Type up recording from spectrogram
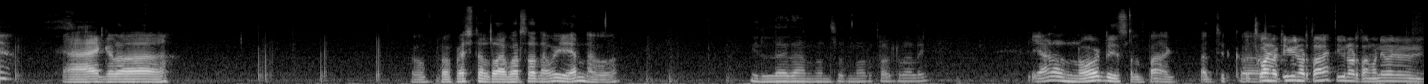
ಯಾಕಲ್ಲ ಪ್ರೊಫೆಷನಲ್ ರಾಬರ್ಸ್ ನಾವು ಏನ್ ನಾವು? ಇಲ್ಲದ ಇದಾನ ನೋಡ್ಕೊಳ್ರ ಅಲ್ಲಿ ಯಾರ ನೋಡ್ರಿ ಸ್ವಲ್ಪ ಕುತ್ಕೊಂಡು ಟಿವಿ ನೋಡ್ತಾನೆ ಟಿವಿ ನೋಡ್ತಾನೆ ಬನ್ನಿ ಬನ್ನಿ ಬನ್ನಿ.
